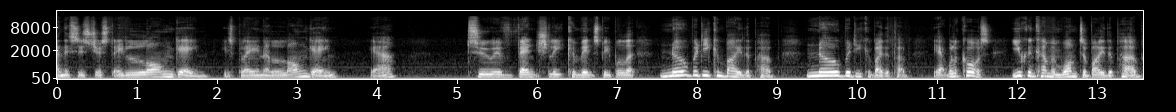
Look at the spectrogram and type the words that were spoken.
And this is just a long game. He's playing a long game, yeah, to eventually convince people that nobody can buy the pub. Nobody can buy the pub. Yeah, well, of course, you can come and want to buy the pub,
